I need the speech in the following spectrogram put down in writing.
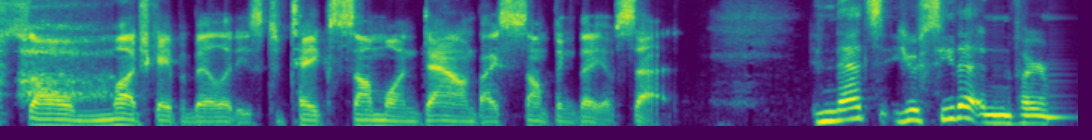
so much capabilities to take someone down by something they have said. And that's you see that environment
